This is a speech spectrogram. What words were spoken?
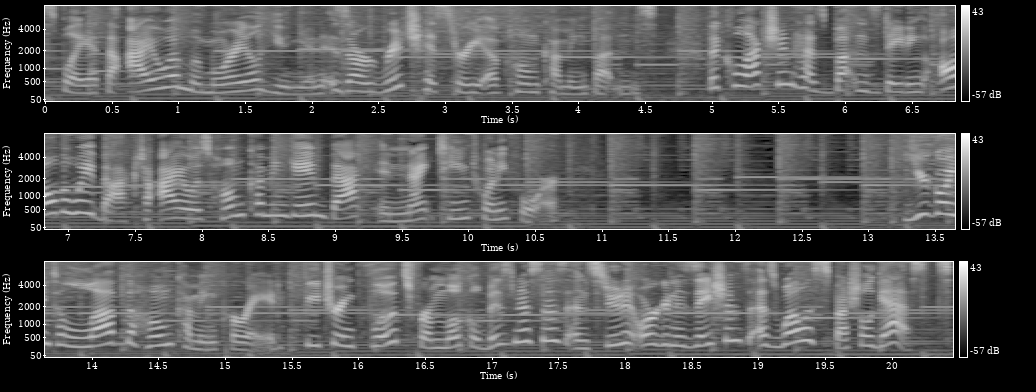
Display at the Iowa Memorial Union is our rich history of homecoming buttons. The collection has buttons dating all the way back to Iowa's homecoming game back in 1924. You're going to love the homecoming parade, featuring floats from local businesses and student organizations as well as special guests.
